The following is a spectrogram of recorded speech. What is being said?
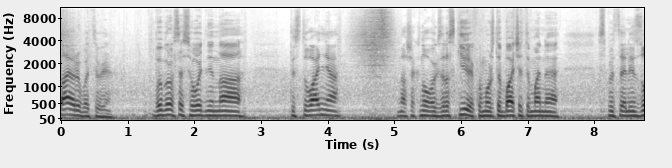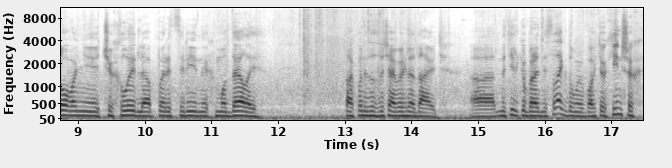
Вітаю, рибацюги! Вибрався сьогодні на тестування наших нових зразків. Як ви можете бачити, в мене спеціалізовані чехли для передсерійних моделей. Так вони зазвичай виглядають. Е, Не тільки в бренді Select, думаю, в багатьох інших.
